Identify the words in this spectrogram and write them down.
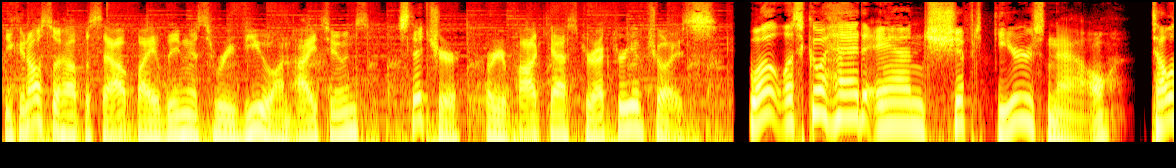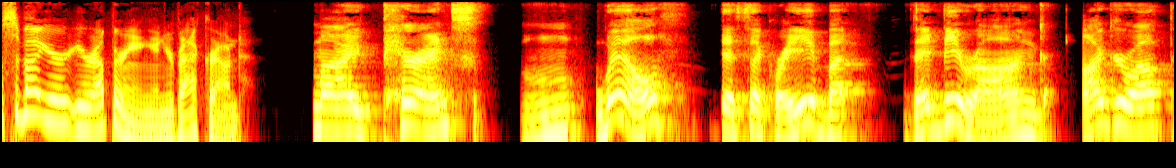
You can also help us out by leaving us a review on iTunes, Stitcher, or your podcast directory of choice. Well, let's go ahead and shift gears now. Tell us about your, your upbringing and your background. my parents mm, will disagree, but they'd be wrong. I grew up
